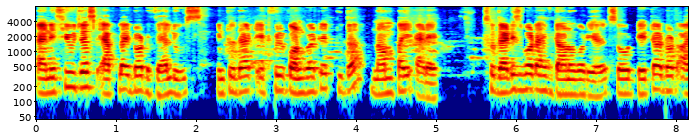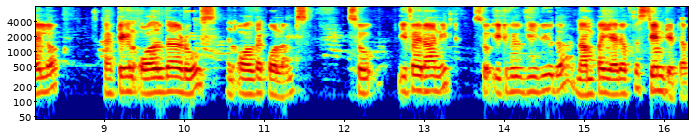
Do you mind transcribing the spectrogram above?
And if you just apply dot values into that it will convert it to the numpy array. So that is what i have done over here. So data dot iloc i have taken all the rows and all the columns. So if i run it so it will give you the numpy array of the same data.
